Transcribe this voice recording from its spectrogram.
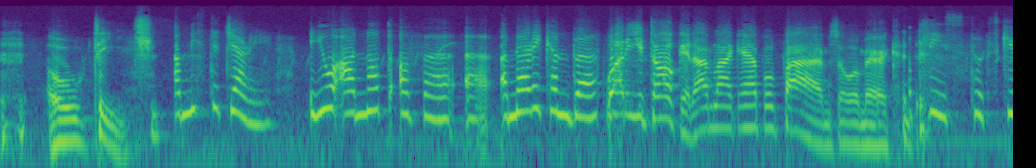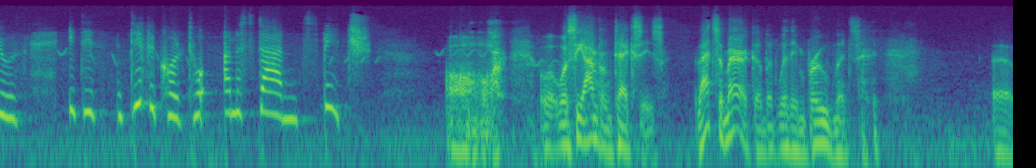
Oh, teach. Uh, Mr. Jerry, you are not of uh, uh, American birth. What are you talking? I'm like apple pie. I'm so American. Please to excuse. It is difficult to understand speech. Oh, well, well, see, I'm from Texas. That's America, but with improvements. Uh,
